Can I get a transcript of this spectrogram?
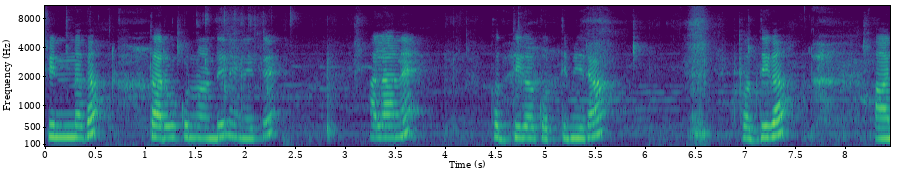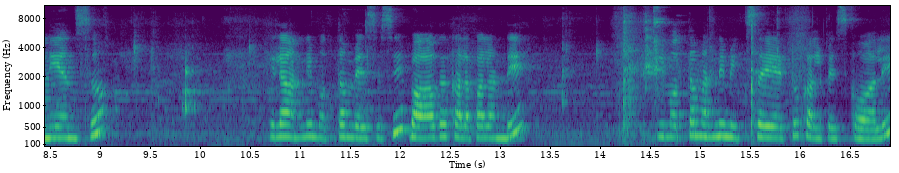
చిన్నగా తరుగుకున్నా అండి నేనైతే. అలానే కొద్దిగా కొత్తిమీర కొద్దిగా ఆనియన్స్ ఇలా అన్నీ మొత్తం వేసేసి బాగా కలపాలండి. ఈ మొత్తం అన్నీ మిక్స్ అయ్యేట్టు కలిపేసుకోవాలి.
